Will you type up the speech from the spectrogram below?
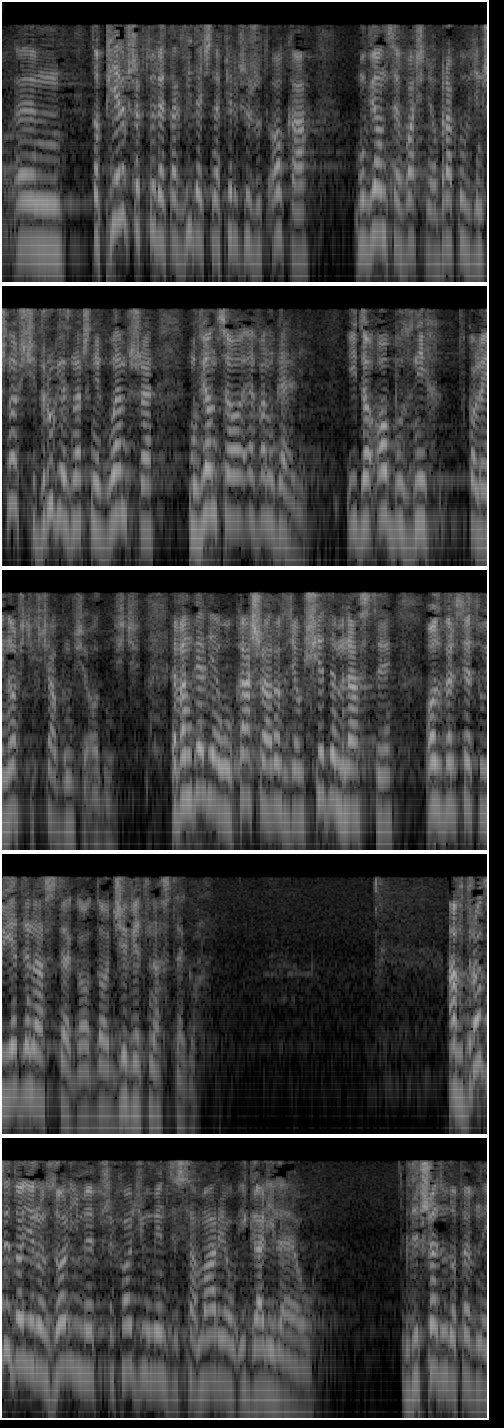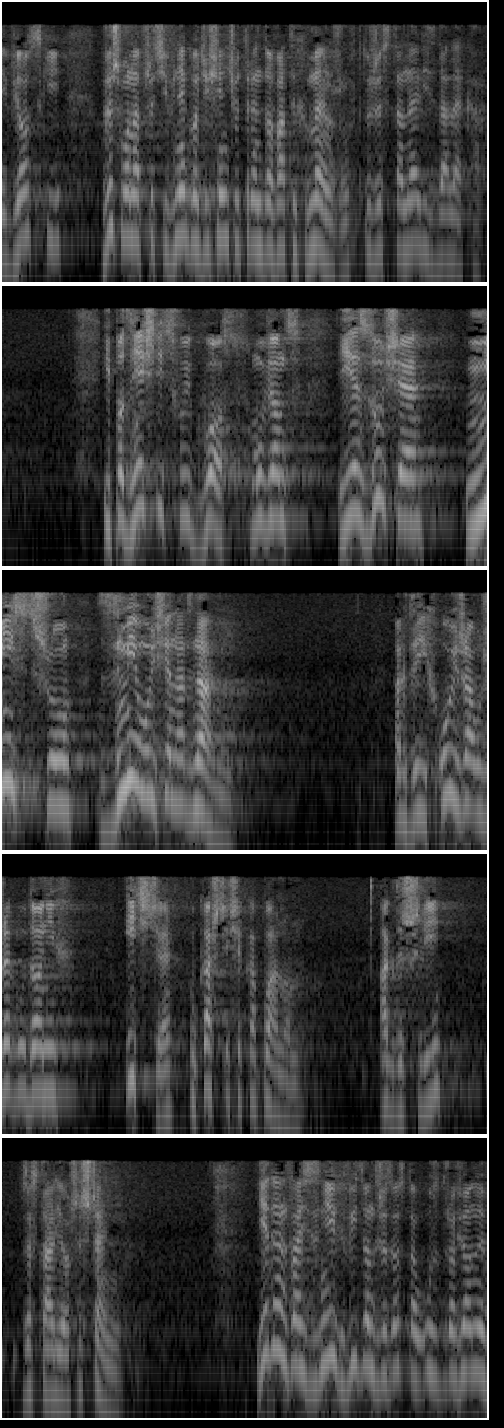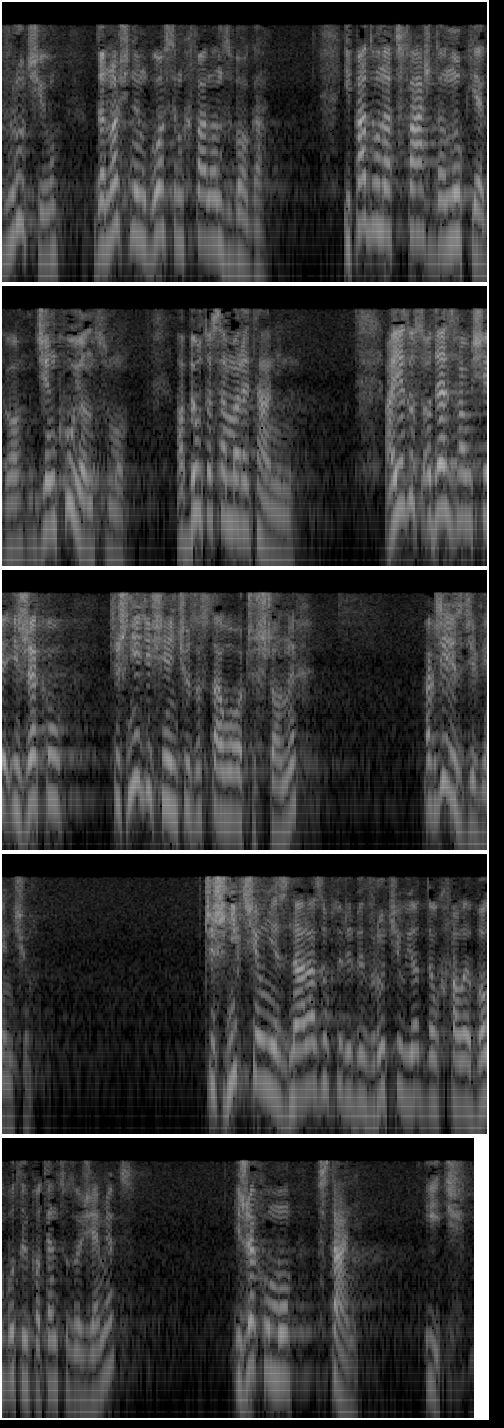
to pierwsze, które tak widać na pierwszy rzut oka, mówiące właśnie o braku wdzięczności, drugie znacznie głębsze, mówiące o Ewangelii. I do obu z nich w kolejności chciałbym się odnieść. Ewangelia Łukasza, rozdział 17, od wersetu 11 do 19. A w drodze do Jerozolimy przechodził między Samarią i Galileą. Gdy wszedł do pewnej wioski, wyszło naprzeciw niego dziesięciu trędowatych mężów, którzy stanęli z daleka. I podnieśli swój głos, mówiąc: Jezusie, mistrzu, zmiłuj się nad nami. A gdy ich ujrzał, rzekł do nich: Idźcie, ukażcie się kapłanom. A gdy szli, zostali oczyszczeni. Jeden zaś z nich, widząc, że został uzdrowiony, wrócił, donośnym głosem chwaląc Boga. I padł na twarz do nóg jego, dziękując mu, a był to Samarytanin. A Jezus odezwał się i rzekł: Czyż nie dziesięciu zostało oczyszczonych? A gdzie jest dziewięciu? Czyż nikt się nie znalazł, który by wrócił i oddał chwałę Bogu, tylko ten cudzoziemiec? I rzekł mu: Wstań, idź.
